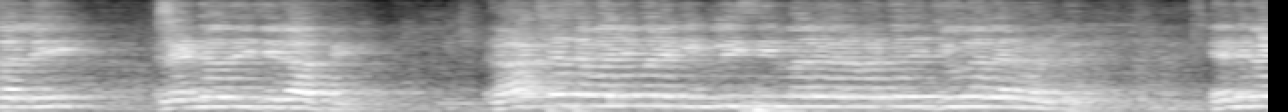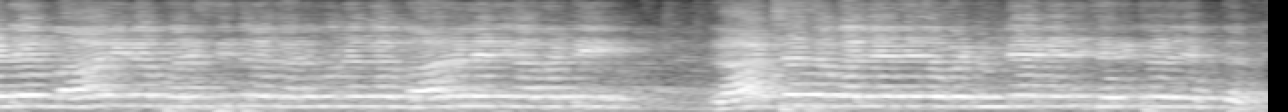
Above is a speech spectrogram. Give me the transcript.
బల్లి రెండోది జిరాఫీ. రాక్షస బల్లి మనకి ఇంగ్లీష్ సినిమాలో కనబడుతుంది జూలో కనబడుతుంది. ఎందుకంటే మారిన పరిస్థితులకు అనుగుణంగా మారలేదు కాబట్టి రాక్షస బలి అనేది ఒకటి ఉండే అనేది చరిత్రలో చెప్తుంది.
